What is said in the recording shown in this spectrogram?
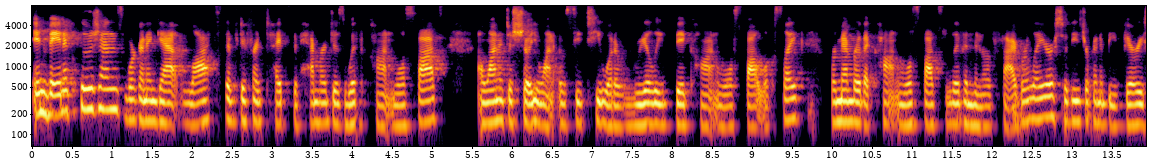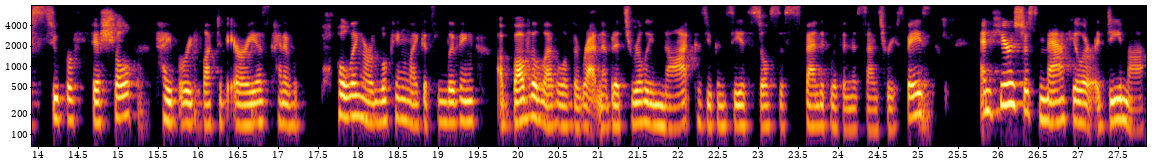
In vein occlusions, we're going to get lots of different types of hemorrhages with cotton wool spots. I wanted to show you on OCT what a really big cotton wool spot looks like. Remember that cotton wool spots live in the nerve fiber layer. So these are going to be very superficial, hyperreflective areas, kind of pulling or looking like it's living above the level of the retina, but it's really not because you can see it's still suspended within the sensory space. And here's just macular edema,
